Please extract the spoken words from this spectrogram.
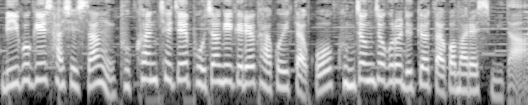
미국이 사실상 북한 체제 보장의 길을 가고 있다고 긍정적으로 느꼈다고 말했습니다.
